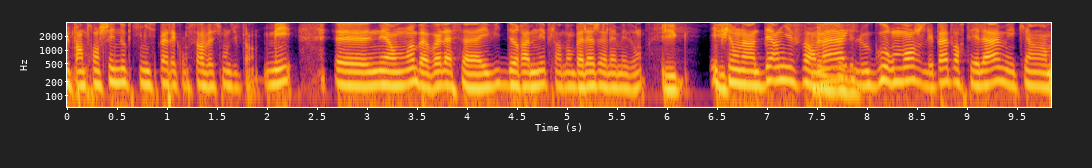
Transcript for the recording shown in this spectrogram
Le pain tranché n'optimise pas la conservation du pain. Mais euh, néanmoins, bah voilà, ça évite de ramener plein d'emballages à la maison. Et, Et puis on a un dernier format, le gourmand, je l'ai pas porté là, mais qui a un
